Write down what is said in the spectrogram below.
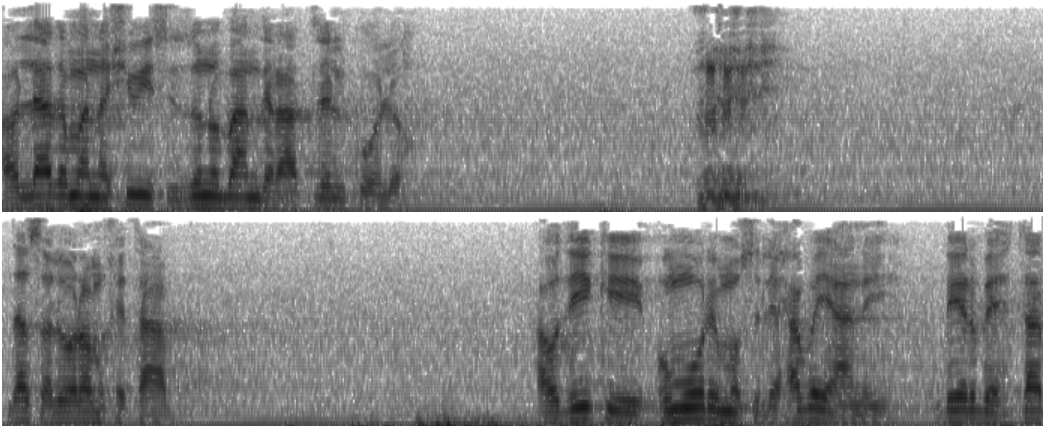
او الله د منشوي سيزونو باندې راتلل کولو دا سلورم خطاب او دې کې امور مصلحه بیانې ډیر بهتر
